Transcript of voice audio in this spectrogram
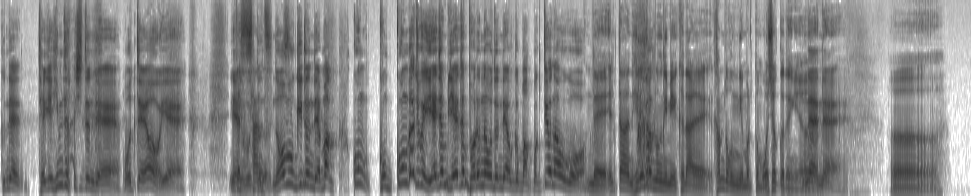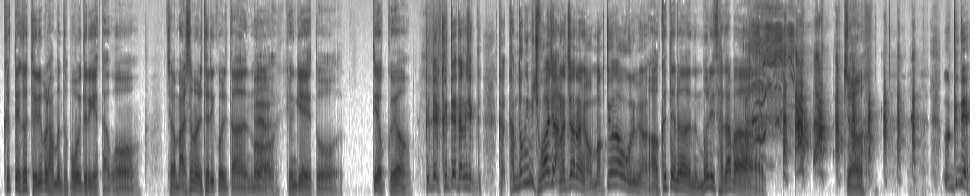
근데 되게 힘들 하시던데 어때요? 예. 예, 뭐, 상- 너무 웃기던데 막꽁꽁 가지고 예전 예전 버릇 나오던데 그막막 뛰어나오고. 네, 일단 히든 그거- 감독님이 그날 감독님을 또 모셨거든요. 네, 네. 어, 그때 그 드립을 한 번 더 보여드리겠다고 제가 말씀을 드리고 일단 뭐 네. 경기에 또 뛰었고요. 근데 그때 당시 그 가- 감독님이 좋아하지 않았잖아요. 막 뛰어나오고 그러면. 어, 그때는 머리 사잡았죠. 어, 근데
